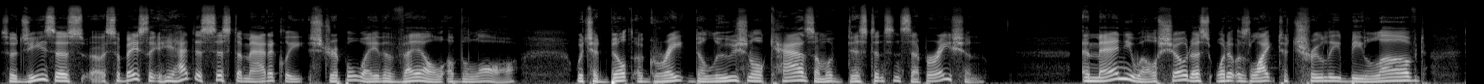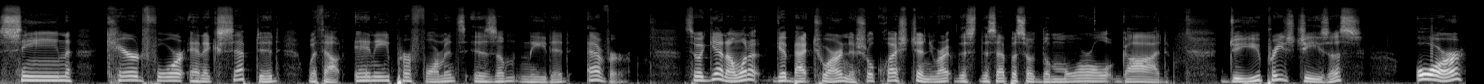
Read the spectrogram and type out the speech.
So, Jesus, uh, so basically, he had to systematically strip away the veil of the law, which had built a great delusional chasm of distance and separation. Emmanuel showed us what it was like to truly be loved, seen, cared for, and accepted without any performancism needed ever. So again, I want to get back to our initial question, right? This this episode, the moral God. Do you preach Jesus? Or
